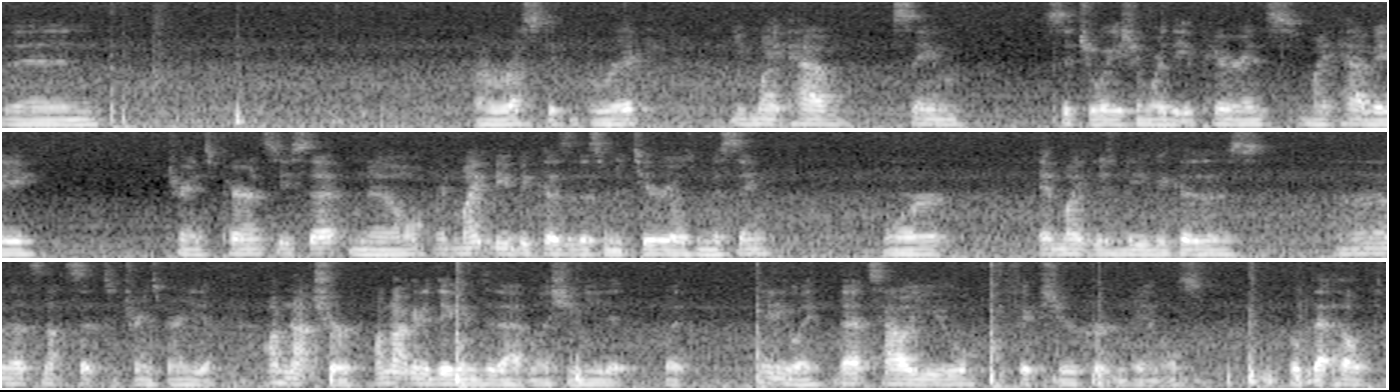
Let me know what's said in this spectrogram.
then a rustic brick, you might have same situation where the appearance might have a transparency set. No, it might be because this material is missing, or it might just be because uh, that's not set to transparent either. I'm not sure. I'm not going to dig into that unless you need it. But anyway, that's how you fix your curtain panels. Hope that helped.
